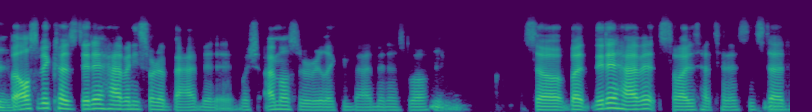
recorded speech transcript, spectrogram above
Mm. but also because they didn't have any sort of badminton, which I'm also really liking badminton as well. Mm. So, but they didn't have it, so I just had tennis instead.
